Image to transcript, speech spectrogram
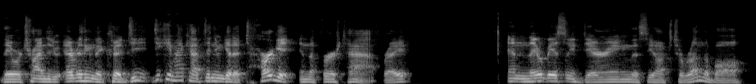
They were trying to do everything they could. D- DK Metcalf didn't even get a target in the first half, right? And they were basically daring the Seahawks to run the ball.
